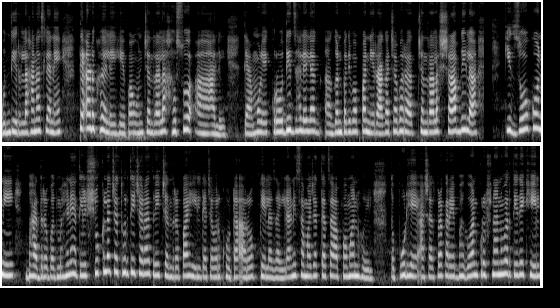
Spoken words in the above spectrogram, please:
उंदीर लहान असल्याने ते अडखळले. हे पाहून चंद्राला हसू आले. त्यामुळे क्रोधित झालेल्या गणपती बाप्पांनी रागाच्या भरात चंद्राला शाप दिला. की जो कोणी भाद्रपद महिन्यातील शुक्ल चतुर्थीच्या रात्री चंद्र पाहिल त्याच्यावर खोटा आरोप केला जाईल आणि समाजात त्याचा अपमान होईल तर पुढे अशाच प्रकारे भगवान कृष्णांवरती देखील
